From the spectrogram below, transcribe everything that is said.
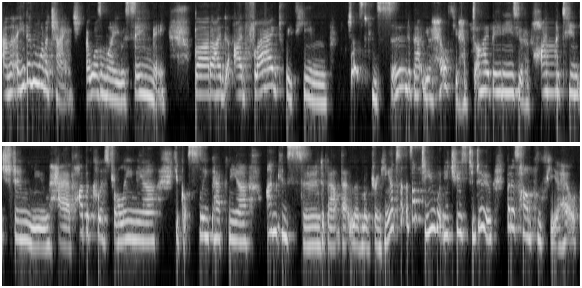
And he didn't want to change. That wasn't why he was seeing me. But I'd, I'd flagged with him just concerned about your health. You have diabetes, you have hypertension, you have hypercholesterolemia, you've got sleep apnea. I'm concerned about that level of drinking. It's, it's up to you what you choose to do, but it's harmful for your health.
